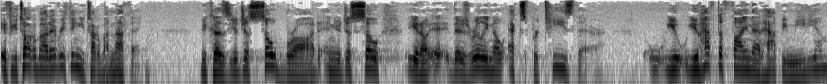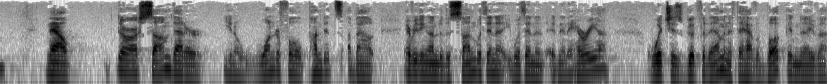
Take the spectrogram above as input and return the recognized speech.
if you talk about everything, you talk about nothing because you're just so broad and you're just so, you know, it, there's really no expertise there. You, you have to find that happy medium. Now, there are some that are, you know, wonderful pundits about everything under the sun within, a, within an area, which is good for them. And if they have a book, and they've, uh,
